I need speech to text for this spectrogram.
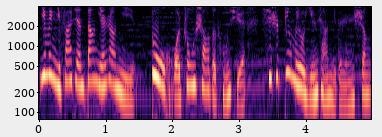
因为你发现当年让你妒火中烧的同学，其实并没有影响你的人生；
